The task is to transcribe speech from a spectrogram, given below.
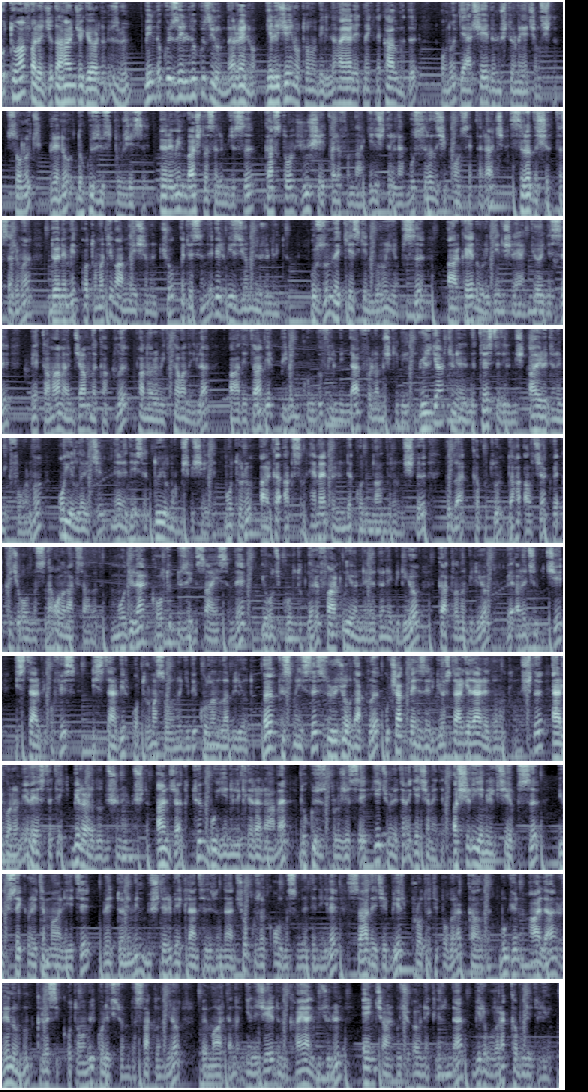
Bu tuhaf aracı daha önce gördünüz mü? 1959 yılında Renault, geleceğin otomobilini hayal etmekle kalmadı, onu gerçeğe dönüştürmeye çalıştı. Sonuç Renault 900 projesi. Dönemin baş tasarımcısı Gaston Juchet tarafından geliştirilen bu sıra dışı konsept araç, sıra dışı tasarımı dönemin otomotiv anlayışının çok ötesinde bir vizyonun ürünüydü. Uzun ve keskin burun yapısı, arkaya doğru genişleyen gövdesi ve tamamen camla kaplı panoramik tavanıyla adeta bir bilim kurgu filminden fırlamış gibiydi. Rüzgar tünelinde test edilmiş aerodinamik formu o yıllar için neredeyse duyulmamış bir şeydi. Motoru arka aksın hemen önünde konumlandırılmıştı. Bu da kaputun daha alçak ve akıcı olmasına olanak sağladı. Modüler koltuk düzeni sayesinde yolcu koltukları farklı yönlere dönebiliyor, katlanabiliyor ve aracın içi ister bir ofis, ister bir oturma salonu gibi kullanılabiliyordu. Ön kısmı ise sürücü odaklı, uçak benzeri göstergelerle donatılmıştı. Ergonomi ve estetik bir arada düşünülmüştü. Ancak tüm bu yeniliklere rağmen 900 projesi hiç üretime geçemedi. Aşırı yenilikçi yapısı, yüksek üretim maliyeti ve dönemin müşteri beklentilerinden çok uzak olması nedeniyle sadece bir prototip olarak kaldı. Bugün hala Renault'un klasik otomobil koleksiyonunda saklanıyor ve markanın geleceğe dönük hayal gücünün en çarpıcı örneklerinden biri olarak kabul ediliyor.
